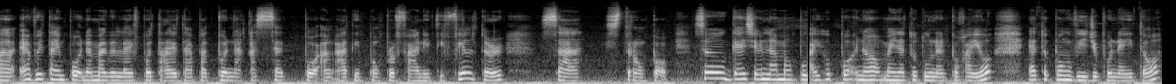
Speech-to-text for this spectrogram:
uh, every time po na magla-live po tayo, dapat po nakaset po ang ating pong profanity filter sa strong pop. So guys, yun lamang po. I hope po no, may natutunan po kayo. Ito pong video po na ito.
